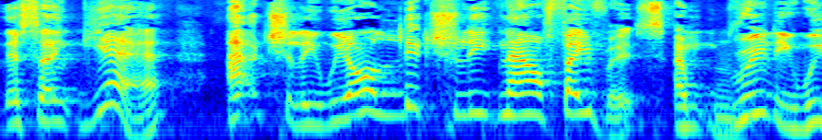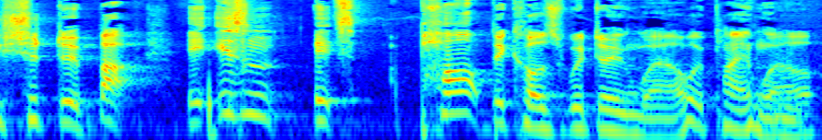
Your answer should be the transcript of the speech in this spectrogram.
they're saying, yeah, actually, we are literally now favourites, and Mm. really we should do it. But it isn't. It's part because we're doing well, we're playing well, mm.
